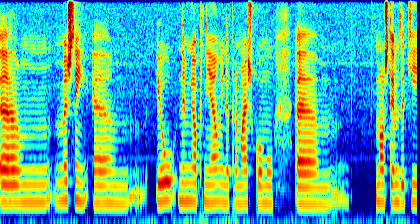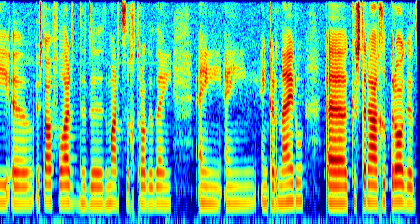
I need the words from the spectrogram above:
Um, mas sim, um, eu, na minha opinião, ainda para mais como um, nós temos aqui, uh, eu estava a falar de, de, de Marte retrógrado em, em, em, em Carneiro, uh, que estará retrógrado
